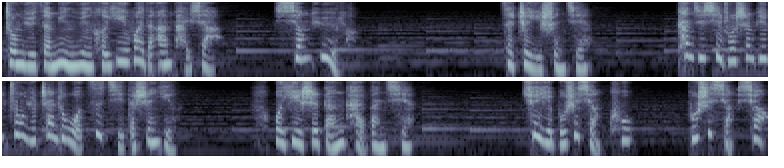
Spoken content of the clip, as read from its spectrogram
终于在命运和意外的安排下相遇了。在这一瞬间，看见谢卓身边终于站着我自己的身影，我一时感慨万千，却也不是想哭，不是想笑，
